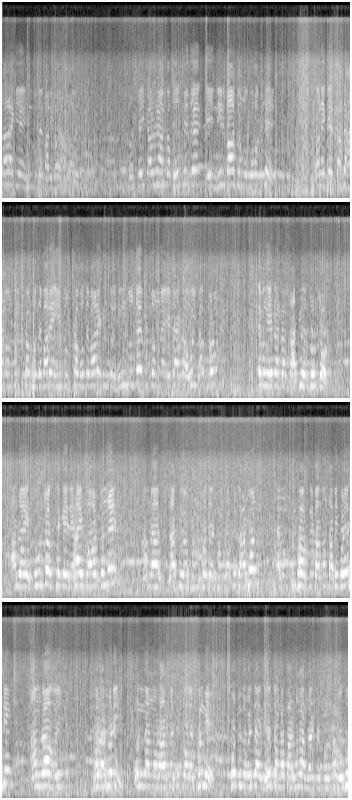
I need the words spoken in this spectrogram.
তারা গিয়ে হিন্দুদের বাড়ি ঘরে হামলা হয়েছে। তো সেই কারণে আমরা বলছি যে এই নির্বাচন উপলক্ষে অনেকের কাছে আনন্দ উৎসব হতে পারে, ঈদ উৎসব হতে পারে, কিন্তু হিন্দুদের জন্য এটা একটা অভিশাপ স্বরূপ এবং এটা একটা জাতীয় দুর্যোগ। আমরা এই দুর্যোগ থেকে রেহাই পাওয়ার জন্য আমরা জাতীয় সংসদের সংরক্ষিত আসন এবং পৃথক নির্বাচন দাবি করেছি। আমরা ওই সরাসরি অন্যান্য রাজনৈতিক দলের সঙ্গে প্রতিযোগিতায় যেহেতু আমরা পারব না, আমরা একটা সংখ্যালঘু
